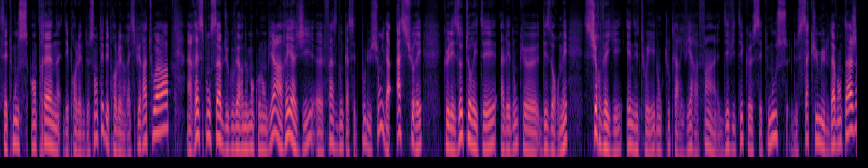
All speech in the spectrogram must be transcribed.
Cette mousse entraîne des problèmes de santé, des problèmes respiratoires. Un responsable du gouvernement colombien a réagi euh, face donc à cette pollution. Il a assuré que les autorités allaient donc euh, désormais surveiller et nettoyer donc toute la rivière afin d'éviter que cette mousse ne s'accumule davantage.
